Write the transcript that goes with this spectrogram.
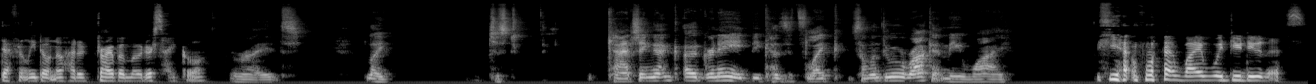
definitely don't know how to drive a motorcycle. Right. Like, just catching a, a grenade because it's like someone threw a rock at me. Why? Yeah, why, why would you do this?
